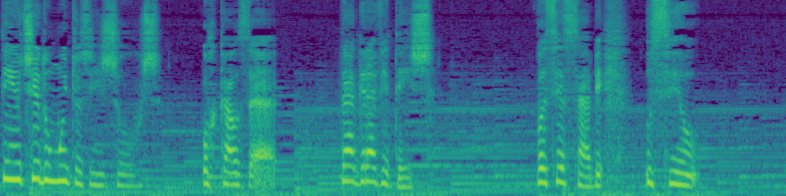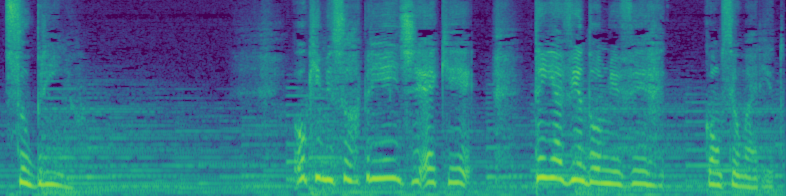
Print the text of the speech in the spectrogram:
Tenho tido muitos enjoos por causa da gravidez. Você sabe, o seu sobrinho. O que me surpreende é que tenha vindo me ver com seu marido.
